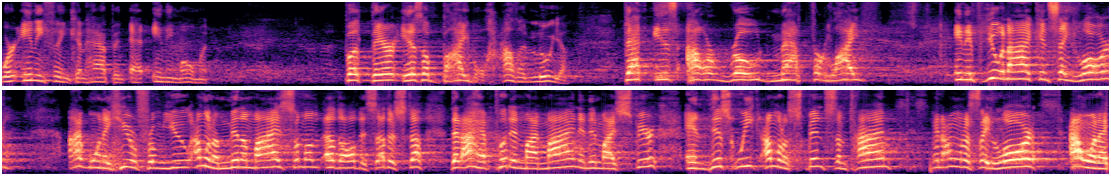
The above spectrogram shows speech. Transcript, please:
where anything can happen at any moment. But there is a Bible, hallelujah, that is our roadmap for life. And if you and I can say, Lord, I want to hear from you. I'm going to minimize some of all this other stuff that I have put in my mind and in my spirit. And this week, I'm going to spend some time And I want to say, Lord, I want to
